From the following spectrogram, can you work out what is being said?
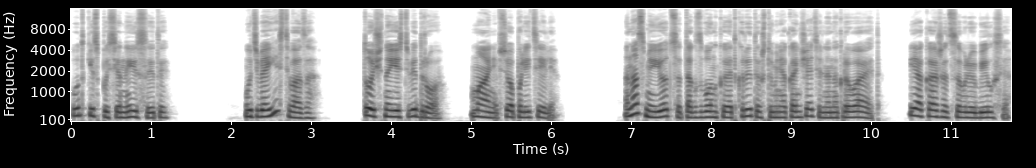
Утки спасены и сыты. У тебя есть ваза? Точно есть ведро. Маня, все, полетели. Она смеется так звонко и открыто, что меня окончательно накрывает. Я, кажется, влюбился.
